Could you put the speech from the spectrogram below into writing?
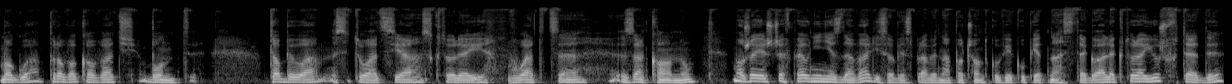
Mogła prowokować bunty. To była sytuacja, z której władcy zakonu może jeszcze w pełni nie zdawali sobie sprawy na początku wieku XV, ale która już wtedy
